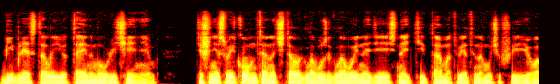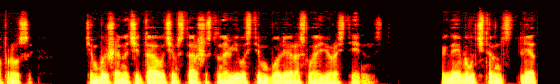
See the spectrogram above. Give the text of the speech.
Библия стала ее тайным увлечением. В тишине своей комнаты она читала главу за главой, надеясь найти там ответы на мучившие ее вопросы. Чем больше она читала, чем старше становилась, тем более росла ее растерянность. Когда ей было 14 лет,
